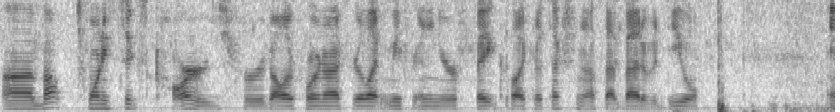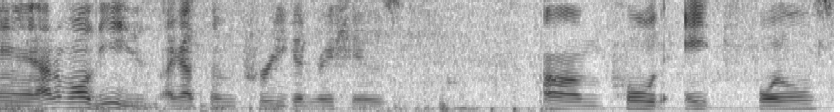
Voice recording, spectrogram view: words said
Uh, about 26 cards for $1.49 if you're like me and you're a fake collector. It's actually not that bad of a deal. And out of all these, I got some pretty good ratios. Um, pulled 8 foils.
